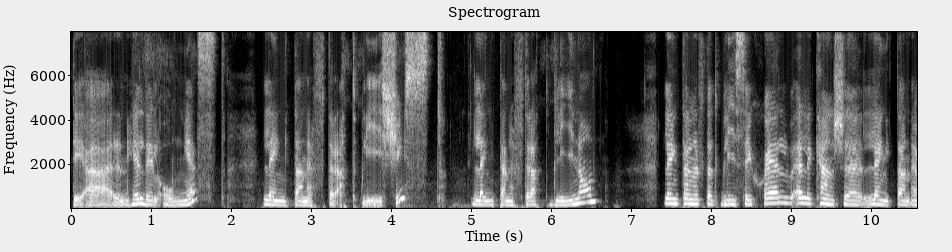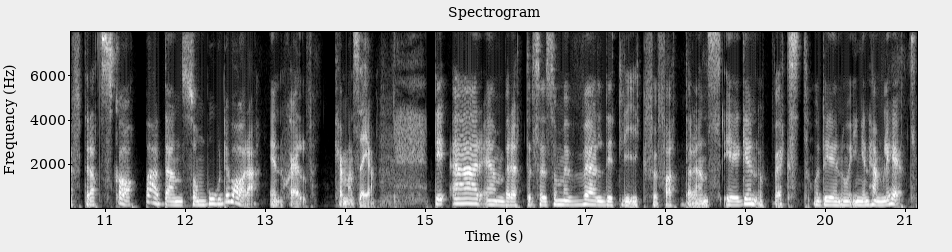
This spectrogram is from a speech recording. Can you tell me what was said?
det är en hel del ångest, längtan efter att bli kysst, längtan efter att bli någon, längtan efter att bli sig själv eller kanske längtan efter att skapa den som borde vara en själv, kan man säga. Det är en berättelse som är väldigt lik författarens egen uppväxt och det är nog ingen hemlighet.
